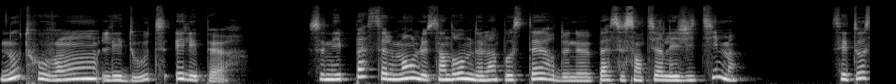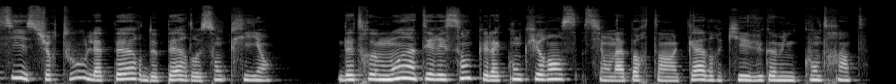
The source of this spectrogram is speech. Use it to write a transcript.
nous trouvons les doutes et les peurs. Ce n'est pas seulement le syndrome de l'imposteur de ne pas se sentir légitime, c'est aussi et surtout la peur de perdre son client, d'être moins intéressant que la concurrence si on apporte un cadre qui est vu comme une contrainte.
